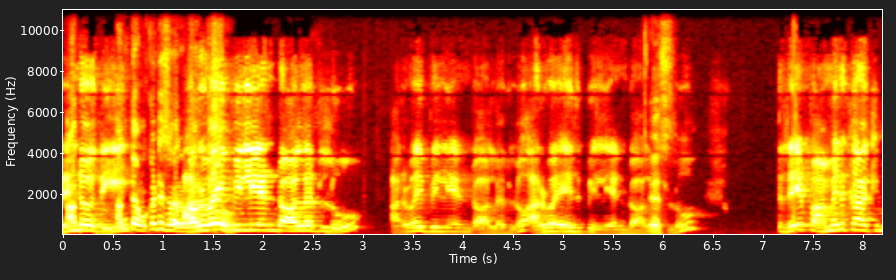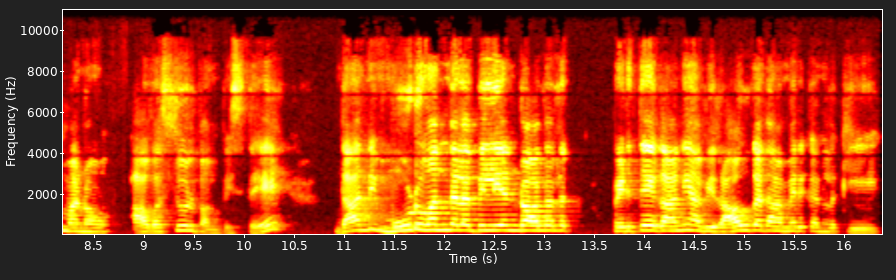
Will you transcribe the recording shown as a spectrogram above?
రెండవది అంటే ఒకటి సార్ వాళ్ళు అరవై బిలియన్ డాలర్లు అరవై బిలియన్ డాలర్లు అరవై ఐదు బిలియన్ డాలర్లు రేపు అమెరికాకి మనం ఆ వస్తువులు పంపిస్తే దాన్ని మూడు వందల బిలియన్ డాలర్లు పెడితే గానీ అవి రావు కదా అమెరికన్లకి.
